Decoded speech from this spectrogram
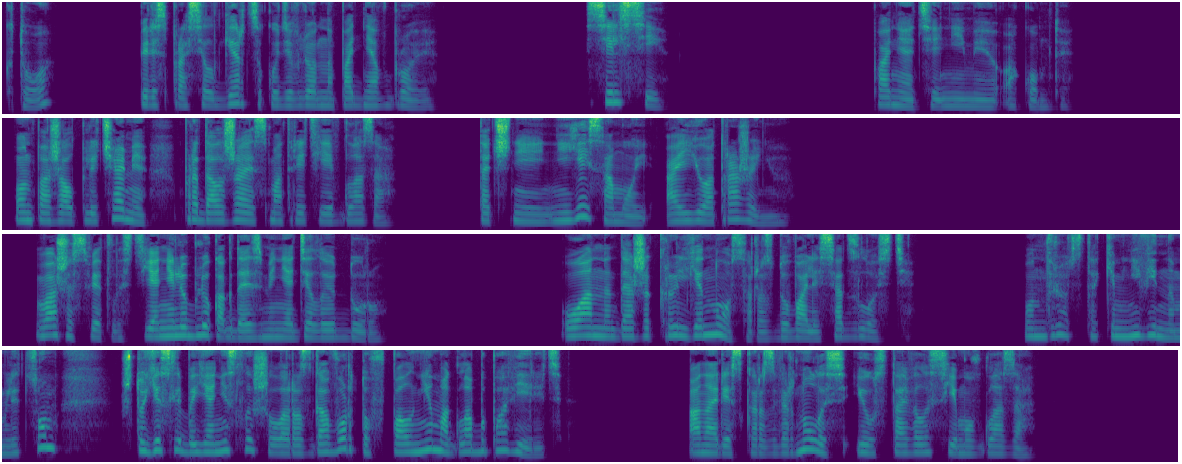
«Кто?» — переспросил герцог, удивленно подняв брови. «Сельси». «Понятия не имею, о ком ты». Он пожал плечами, продолжая смотреть ей в глаза. Точнее, не ей самой, а ее отражению. «Ваша светлость, я не люблю, когда из меня делают дуру», у Анны даже крылья носа раздувались от злости. Он врет с таким невинным лицом, что если бы я не слышала разговор, то вполне могла бы поверить. Она резко развернулась и уставилась ему в глаза.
